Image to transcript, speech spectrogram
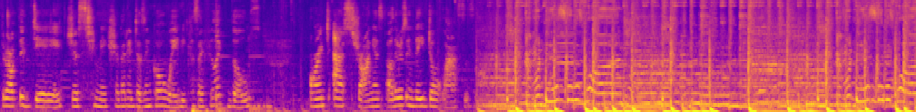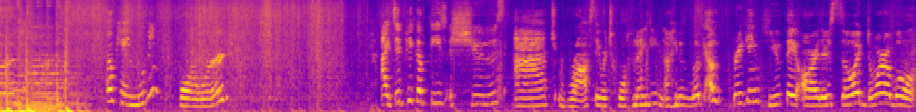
throughout the day just to make sure that it doesn't go away because I feel like those aren't as strong as others and they don't last as long. Okay, moving forward, I did pick up these shoes at Ross. They were $12.99 and look how freaking cute they are. They're so adorable.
